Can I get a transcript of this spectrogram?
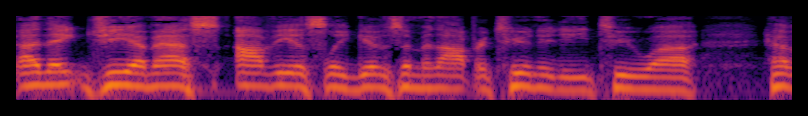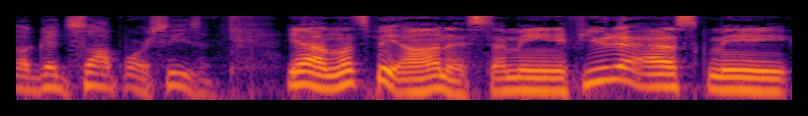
I think GMS obviously gives him an opportunity to uh, have a good sophomore season. Yeah, and let's be honest. I mean, if you'd ask me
